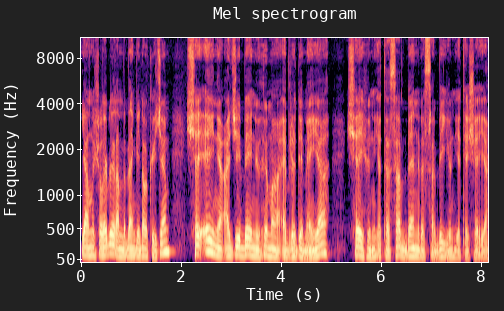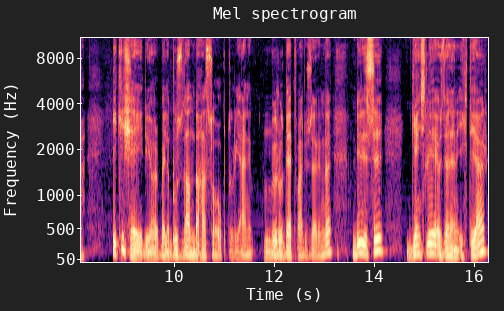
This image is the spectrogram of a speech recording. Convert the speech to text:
yanlış olabilir ama ben gene okuyacağım. Şeyeyni acibeyni hüma ebredemeyya şeyhün yetasabben ve sabiyyün yeteşeyya. İki şey diyor böyle buzdan daha soğuktur yani. Hmm. Bürudet var üzerinde. Birisi gençliğe özenen ihtiyar,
